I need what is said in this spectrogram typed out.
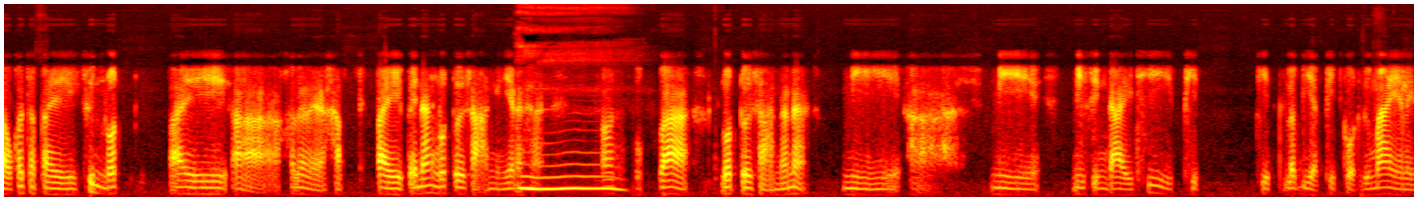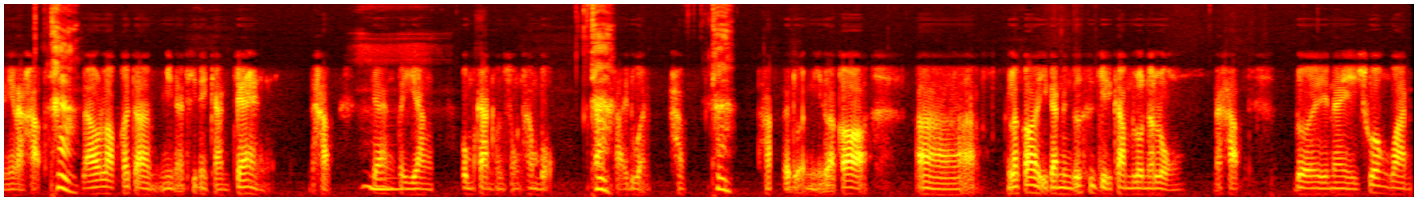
เราก็จะไปขึ้นรถ ไปอ่าเขาเรียกอะไรนะครับ ไปไปนั่งรถโดยสารอย่างเงี้ยนะฮะอืมก็พบว่ารถโดยสารนั้นน่ะ มีอ่ามีมีสิ่งใดที่ผิดผิดระเบียบผิดกฎหรือไม่อะไรเนี้ยนะครับค่ะแล้วเราก็จะมีหน้าที่ในการแจ้งนะครับ แจ้งไปยังกรมการขนส่งทางบกค่ะสายด่วนครับค่ะครับสายด่วนนี้แล้วก็อ่าแล้วก็อีกการหนึ่งก็คือกิจกรรมรณรงค์นะครับ โดยในช่วงวัน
